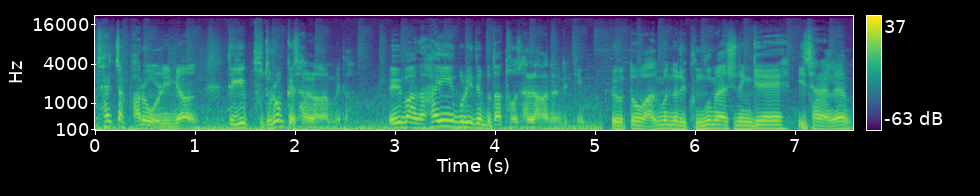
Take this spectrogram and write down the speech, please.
살짝 바로 올리면 되게 부드럽게 잘 나갑니다. 일반 하이브리드보다 더 잘 나가는 느낌. 그리고 또 많은 분들이 궁금해 하시는 게 이 차량은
